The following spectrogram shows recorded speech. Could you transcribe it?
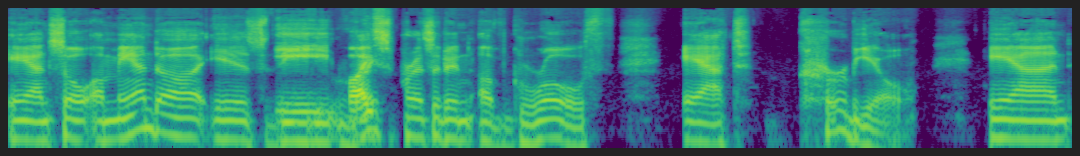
And so Amanda is the vice president of growth at Curbio and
